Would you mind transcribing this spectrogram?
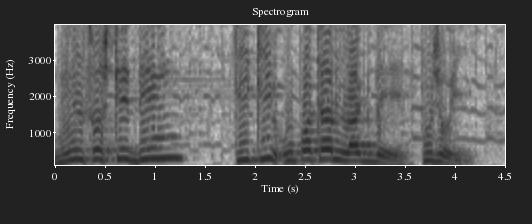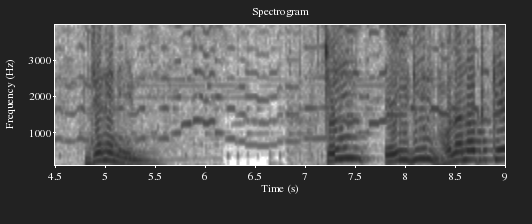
নীল ষষ্ঠীর দিন কি কি উপাচার লাগবে পুজোয়? জেনে নিন। চলুন, এই দিন ভোলানাথকে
